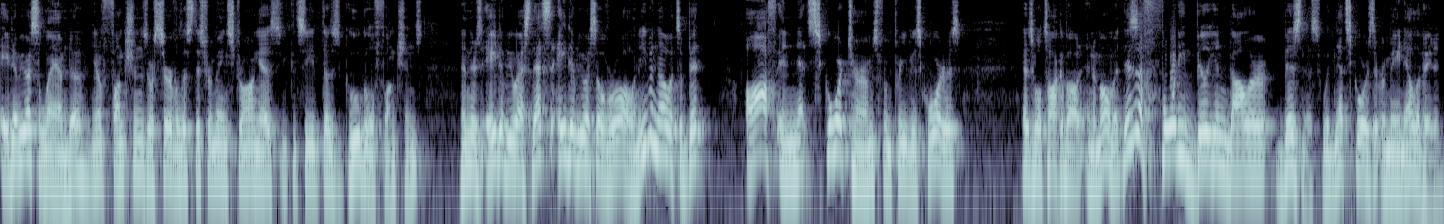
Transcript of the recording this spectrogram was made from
AWS Lambda, you know, functions or serverless, this remains strong as you can see it does Google functions. Then there's AWS, that's the AWS overall, and even though it's a bit off in net score terms from previous quarters, as we'll talk about in a moment, this is a $40 billion business with net scores that remain elevated.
